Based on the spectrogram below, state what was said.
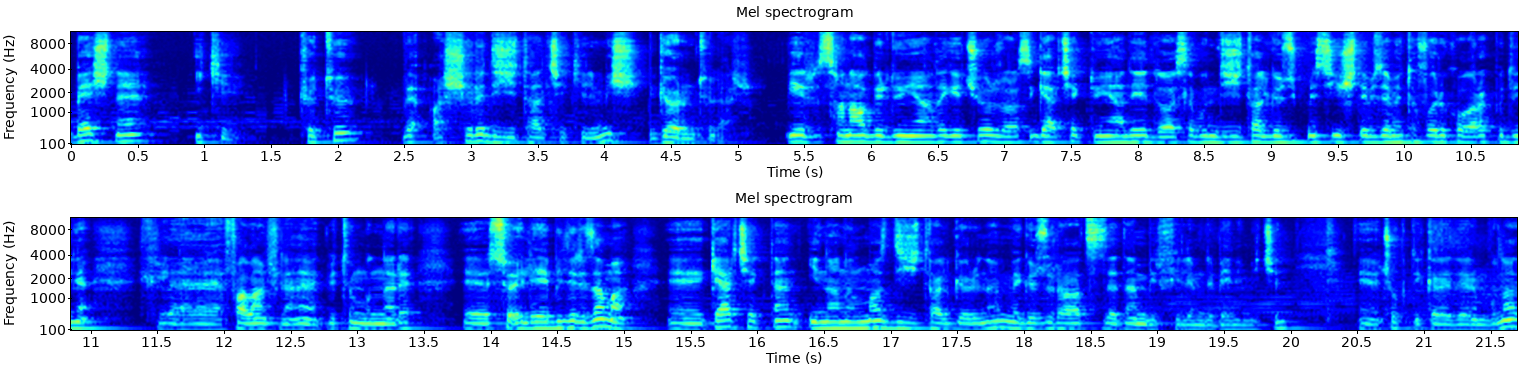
5 ne? 2. Kötü ve aşırı dijital çekilmiş görüntüler. Bir sanal bir dünyada geçiyoruz. Orası gerçek dünya değil. Dolayısıyla bunun dijital gözükmesi işte bize metaforik olarak bu dünya falan filan evet bütün bunları e, söyleyebiliriz ama e, gerçekten inanılmaz dijital görünen ve gözü rahatsız eden bir filmdi benim için. E, çok dikkat ederim buna.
